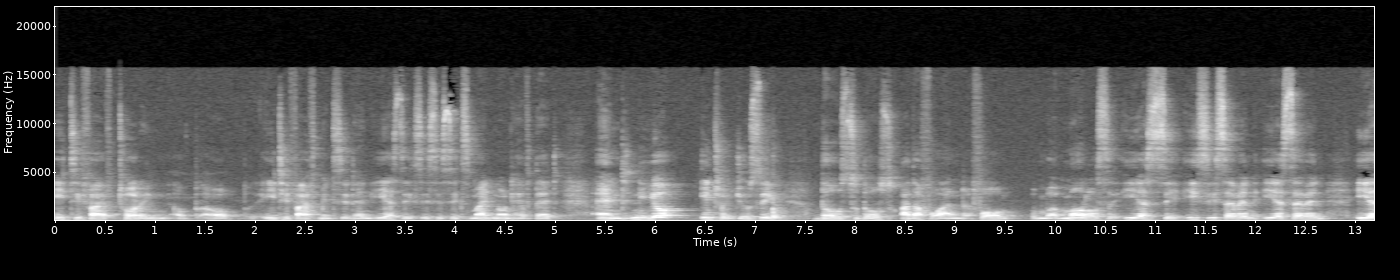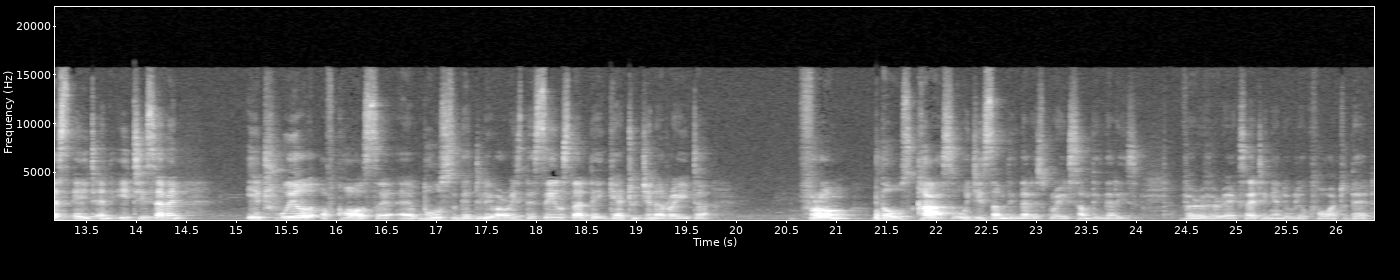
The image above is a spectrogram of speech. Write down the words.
ET5 Touring or, or ET5 Mid-Sedan ES6, EC6 might not have that. And NIO introducing those to those other four, and four models, ESC, EC7, ES7, ES8, and ET7, it will, of course, uh, uh, boost the deliveries, the sales that they get to generate uh, from those cars, which is something that is great, something that is very, very exciting, and we look forward to that.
